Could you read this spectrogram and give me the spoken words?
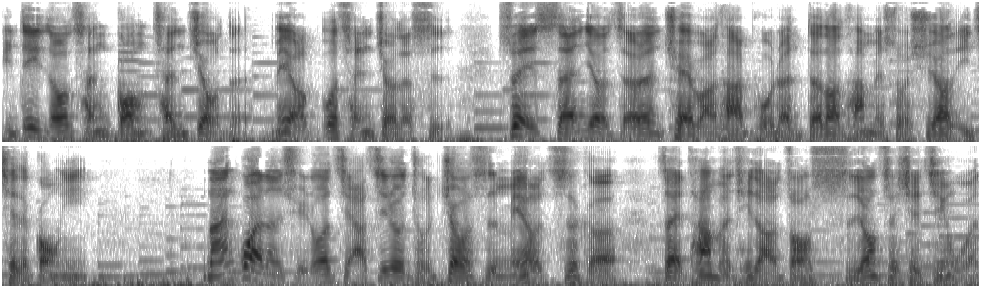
一定都成功成就的，没有不成就的事。所以，神有责任确保他仆人得到他们所需要的一切的供应。难怪呢，许多假基督徒就是没有资格在他们祈祷中使用这些经文，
